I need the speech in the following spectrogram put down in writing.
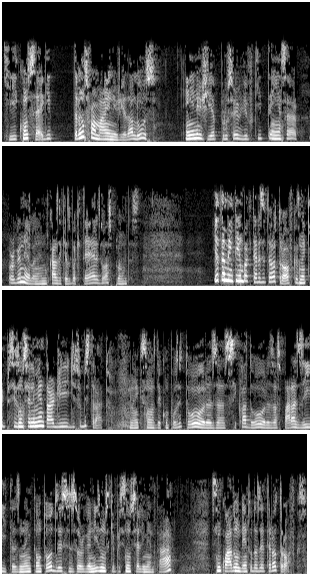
que consegue transformar a energia da luz em energia para o ser vivo que tem essa organela, né? no caso aqui as bactérias ou as plantas. Eu também tenho bactérias heterotróficas né, que precisam se alimentar de, de substrato, né, que são as decompositoras, as cicladoras, as parasitas. Né? Então, todos esses organismos que precisam se alimentar se enquadram dentro das heterotróficas.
